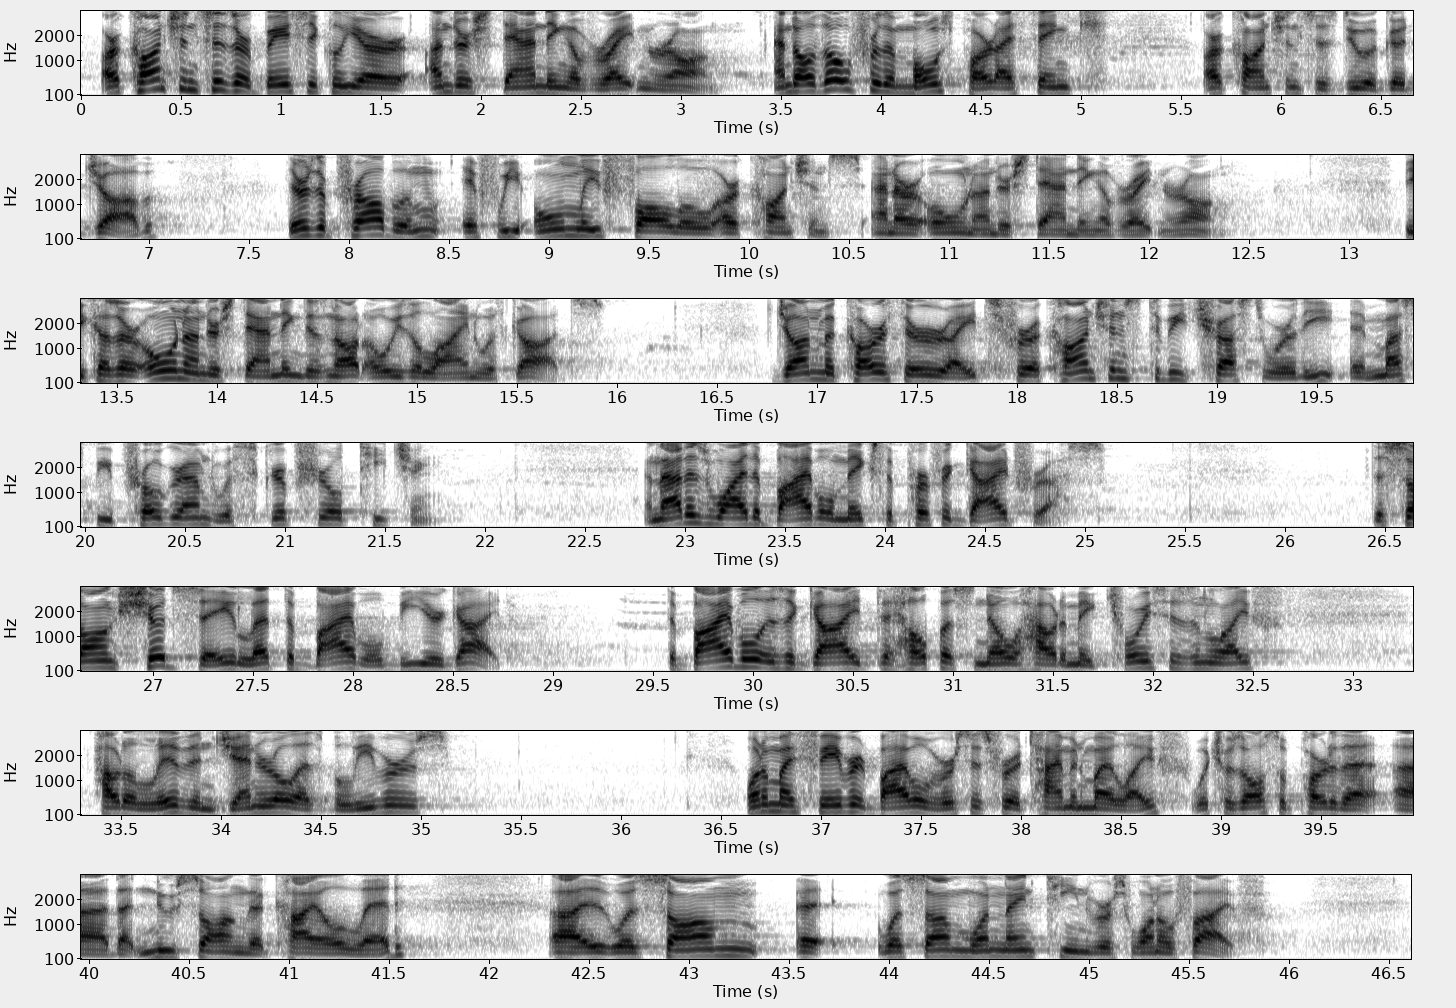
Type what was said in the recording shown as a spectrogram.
Our consciences are basically our understanding of right and wrong. And although, for the most part, I think our consciences do a good job, there's a problem if we only follow our conscience and our own understanding of right and wrong because our own understanding does not always align with God's. John MacArthur writes For a conscience to be trustworthy, it must be programmed with scriptural teaching. And that is why the Bible makes the perfect guide for us. The song should say, Let the Bible be your guide. The Bible is a guide to help us know how to make choices in life, how to live in general as believers. One of my favorite Bible verses for a time in my life, which was also part of that, uh, that new song that Kyle led, uh, it was Psalm, uh, was Psalm 119, verse 105.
